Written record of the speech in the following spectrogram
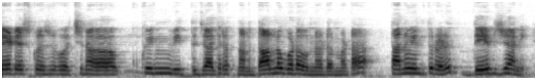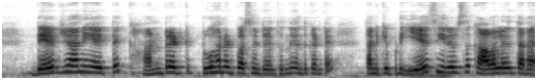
లేటెస్ట్ వచ్చిన కుకింగ్ విత్ జాతిరత్నాలు. దానిలో కూడా ఉన్నాడు అనమాట తను వెళ్తున్నాడు దేవ్జాని దేవ్జాని అయితే హండ్రెడ్కి టూ హండ్రెడ్ పర్సెంట్ వెళ్తుంది. ఎందుకంటే తనకి ఇప్పుడు ఏ సీరియల్స్ కావాలని తను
